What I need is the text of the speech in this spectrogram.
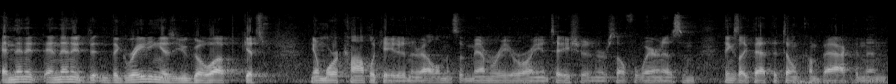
And then, it, and then it, the grading as you go up gets you know, more complicated and there are elements of memory or orientation or self-awareness and things like that that don't come back. And then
